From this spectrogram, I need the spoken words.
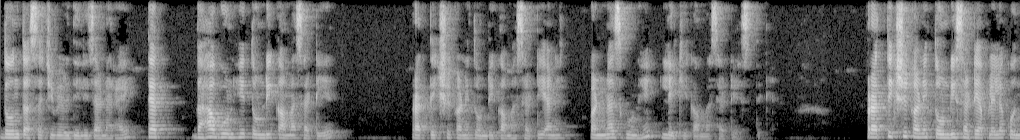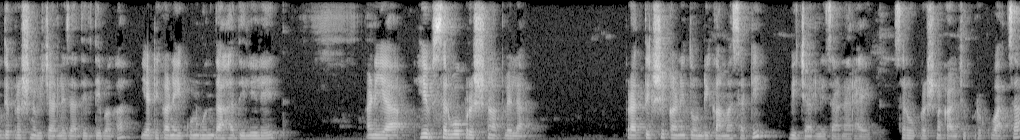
दोन तासाची वेळ दिली जाणार आहे. त्यात दहा गुण हे तोंडी कामासाठी आहेत प्रात्यक्षिक आणि तोंडी कामासाठी आणि पन्नास गुण हे लेखी कामासाठी असतील. प्रात्यक्षिक आणि तोंडीसाठी आपल्याला कोणते प्रश्न विचारले जातील ते बघा. या ठिकाणी एकूण गुण दहा दिलेले आहेत. आणि या हे सर्व प्रश्न आपल्याला प्रात्यक्षिक आणि तोंडी कामासाठी विचारले जाणार आहेत. सर्व प्रश्न काळजीपूर्वक वाचा.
